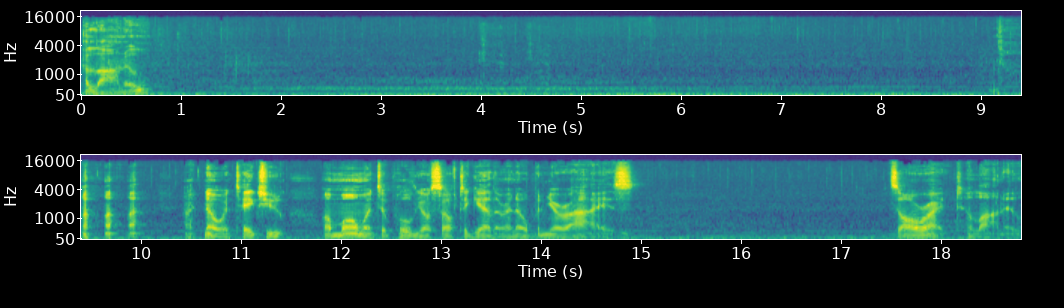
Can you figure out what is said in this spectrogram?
Alanu? I know it takes you a moment to pull yourself together and open your eyes. It's all right, Alanu.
